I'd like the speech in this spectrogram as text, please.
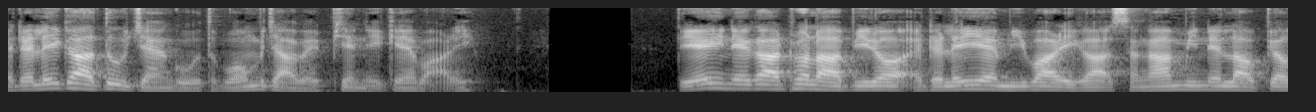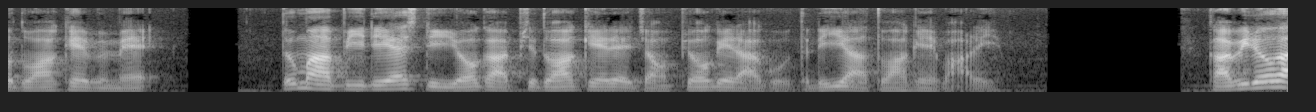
အဒလိတ်ကသူ့ကြံကိုသဘောမကျပဲဖြစ်နေခဲ့ပါတယ်။ တရဲအိမ်ထဲကထွက်လာပြီးတော့အဒလိတ်ရဲ့မိဘတွေက15မိနစ်လောက်ပျောက်သွားခဲ့ပေမဲ့သူမှ PTSD ယောဂဖြစ်သွားခဲ့တဲ့အကြောင်းပြောခဲ့တာကိုတတိယသွားခဲ့ပါတယ်။ဂါဘီတော့က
